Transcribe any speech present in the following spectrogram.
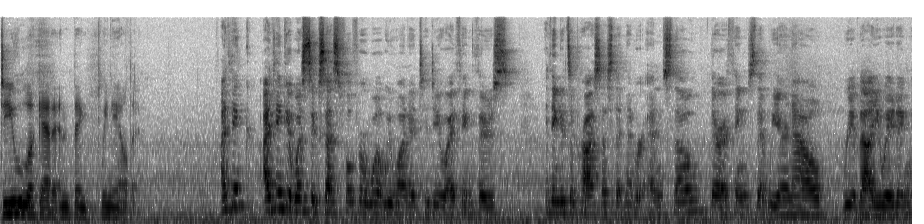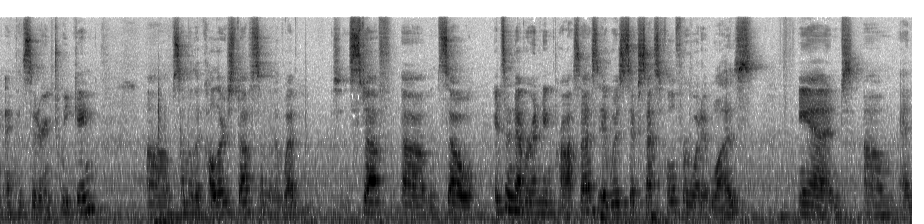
do you look at it and think we nailed it? I think I think it was successful for what we wanted to do. I think there's I think it's a process that never ends though. There are things that we are now reevaluating and considering tweaking. Um, some of the color stuff, some of the web stuff. Um, so it's a never ending process. It was successful for what it was. And um, and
